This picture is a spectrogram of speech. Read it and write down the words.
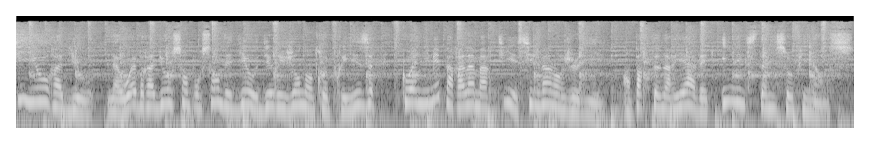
CEO Radio, la web radio 100% dédiée aux dirigeants d'entreprise, co-animée par Alain Marty et Sylvain Langelier, en partenariat avec Inextenso Finance.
